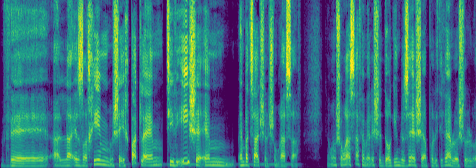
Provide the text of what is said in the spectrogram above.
ועל האזרחים שאכפת להם, טבעי שהם בצד של שומרי הסף. אומרים שומרי הסף הם אלה שדואגים לזה שהפוליטיקאים לא ישתוללו.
